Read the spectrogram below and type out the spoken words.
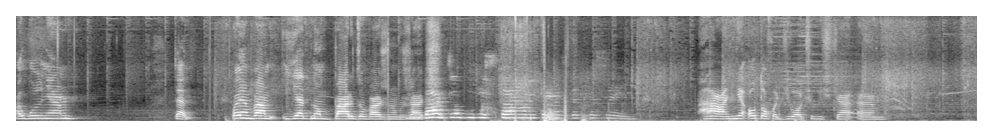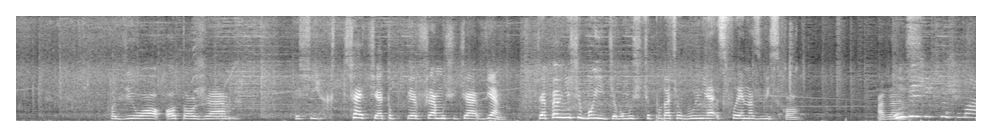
Ogólnie ten. Powiem wam jedną bardzo ważną Mam rzecz. bardzo dużo stan teraz depresyjny. Ha, nie o to chodziło oczywiście. em. chodziło o to, że jeśli chcecie, to po pierwsze musicie, wiem, że pewnie się boicie, bo musicie podać ogólnie swoje nazwisko. A więc, Lub jeśli ktoś ma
